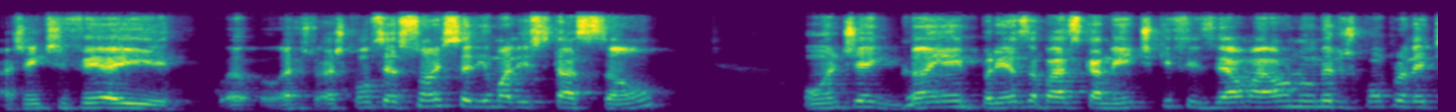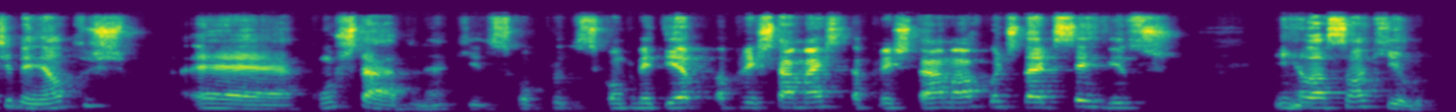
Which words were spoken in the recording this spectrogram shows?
a gente vê aí, as, as concessões seria uma licitação onde ganha a empresa basicamente que fizer o maior número de comprometimentos é, com o Estado, né? que se, se comprometer a prestar, mais, a prestar a maior quantidade de serviços em relação àquilo.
